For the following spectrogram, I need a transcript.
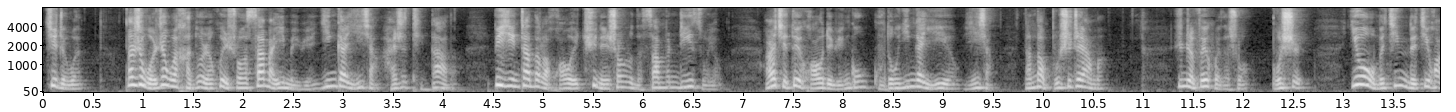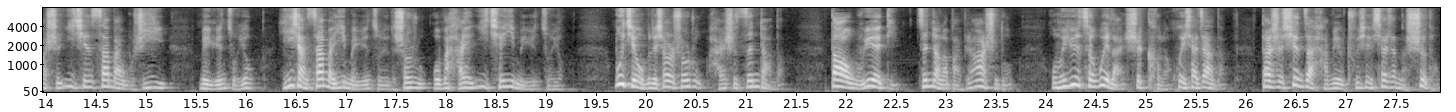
记者问：“但是我认为很多人会说，三百亿美元应该影响还是挺大的，毕竟占到了华为去年收入的三分之一左右，而且对华为的员工、股东应该也有影响。”难道不是这样吗？任正非回答说：“不是，因为我们今年的计划是一千三百五十亿美元左右，影响三百亿美元左右的收入，我们还有一千亿美元左右。目前我们的销售收入还是增长的，到五月底增长了百分之二十多。我们预测未来是可能会下降的，但是现在还没有出现下降的势头。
